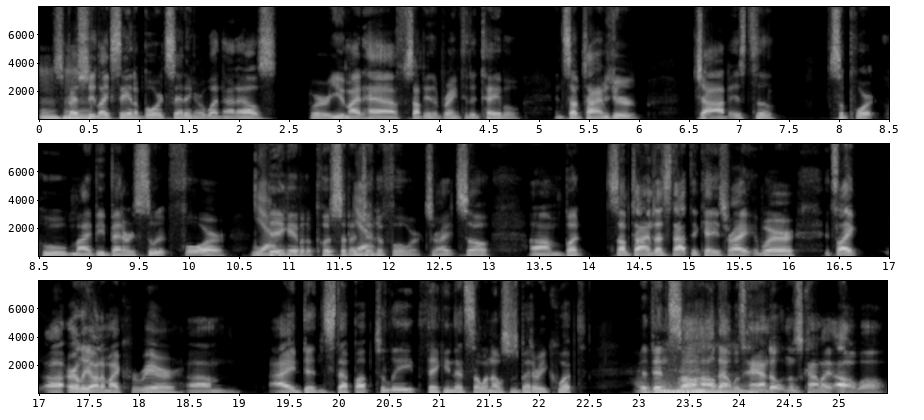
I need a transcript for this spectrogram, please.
Mhm. Especially like say in a board setting or whatnot else, where you might have something to bring to the table, and sometimes your job is to support who might be better suited for Yeah. being able to push an Yeah. agenda forwards, right? So, um, but sometimes that's not the case, right? Where it's like uh, early on in my career, um, I didn't step up to lead, thinking that someone else was better equipped. But then saw how that was handled, and was kind of like, oh well,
